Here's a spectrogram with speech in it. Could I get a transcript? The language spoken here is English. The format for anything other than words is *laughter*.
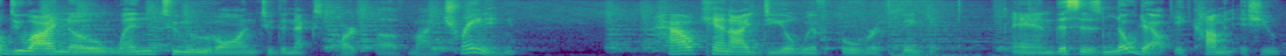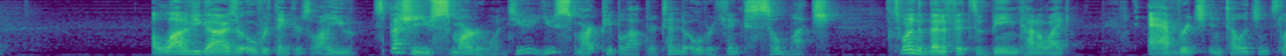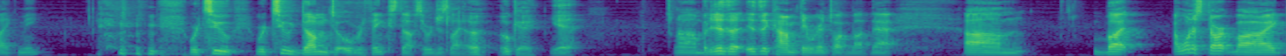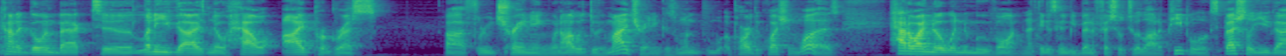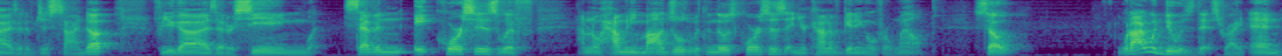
How do I know when to move on to the next part of my training? How can I deal with overthinking? And this is no doubt a common issue. A lot of you guys are overthinkers. A lot of you, especially you smarter ones, you you smart people out there tend to overthink so much. It's one of the benefits of being kind of like average intelligence like me. *laughs* we're too we're too dumb to overthink stuff, so we're just like, oh, okay, yeah. Um, but it is a is a common thing. We're going to talk about that. Um, but I want to start by kind of going back to letting you guys know how I progress uh, through training when I was doing my training. Because one part of the question was, how do I know when to move on? And I think it's going to be beneficial to a lot of people, especially you guys that have just signed up. For you guys that are seeing what seven, eight courses with I don't know how many modules within those courses, and you're kind of getting overwhelmed. So, what I would do is this, right? And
